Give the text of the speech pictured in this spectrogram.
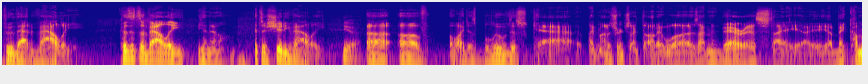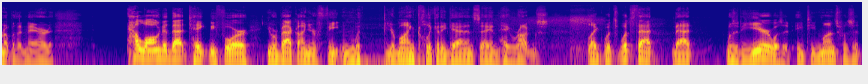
through that valley? Because it's a valley, you know, it's a shitty valley. Yeah. Uh, of oh, I just blew this cat. I'm not as rich as I thought I was. I'm embarrassed. I, I I'm coming up with a narrative. How long did that take before you were back on your feet and with your mind clicking again and saying, "Hey, Rugs, like what's what's that that was it a year? Was it 18 months? Was it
